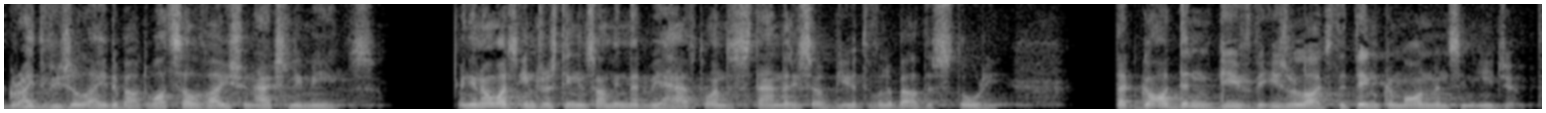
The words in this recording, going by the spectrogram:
Great visual aid about what salvation actually means. And you know what's interesting and something that we have to understand that is so beautiful about this story? That God didn't give the Israelites the Ten Commandments in Egypt.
